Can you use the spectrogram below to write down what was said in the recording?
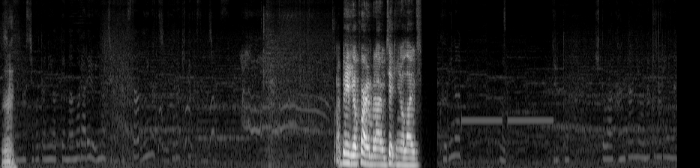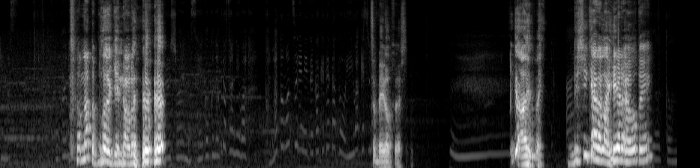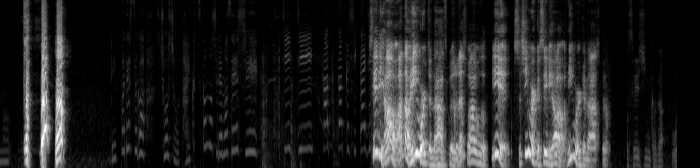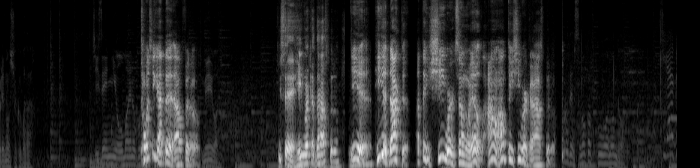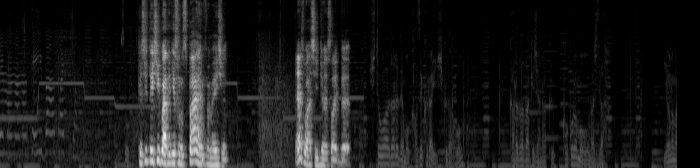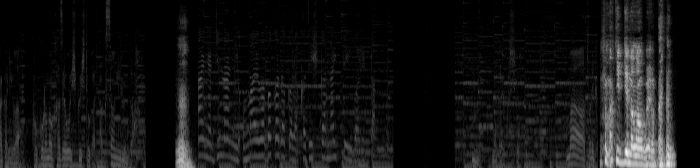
Mm. I beg your pardon, but I'll be taking your life. I'm not the blood getting on him. Tomato fist. Did she kind of like hear that whole thing? City Hall. I thought he worked at the hospital. That's why I was. Yeah. So she worked at City Hall. He worked at the hospital. Once she got that outfit on. You said he worked at the hospital? Yeah, he a doctor. I think she worked somewhere else. I don't, I don't think she worked at the hospital. Cause she thinks she about to get some spy information. That's why she dressed like that. I keep getting along with him.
